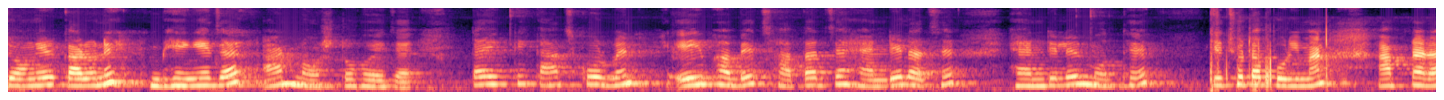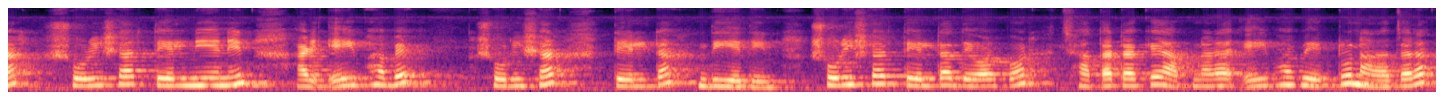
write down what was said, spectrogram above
জঙের কারণে ভেঙে যায় আর নষ্ট হয়ে যায়। তাই একটি কাজ করবেন, এইভাবে ছাতার যে হ্যান্ডেল আছে, হ্যান্ডেলের মধ্যে কিছুটা পরিমাণ আপনারা সরিষার তেল নিয়ে নিন আর এইভাবে সরিষার তেলটা দিয়ে দিন। সরিষার তেলটা দেওয়ার পর ছাতাটাকে আপনারা এইভাবে একটু নাড়াচাড়া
